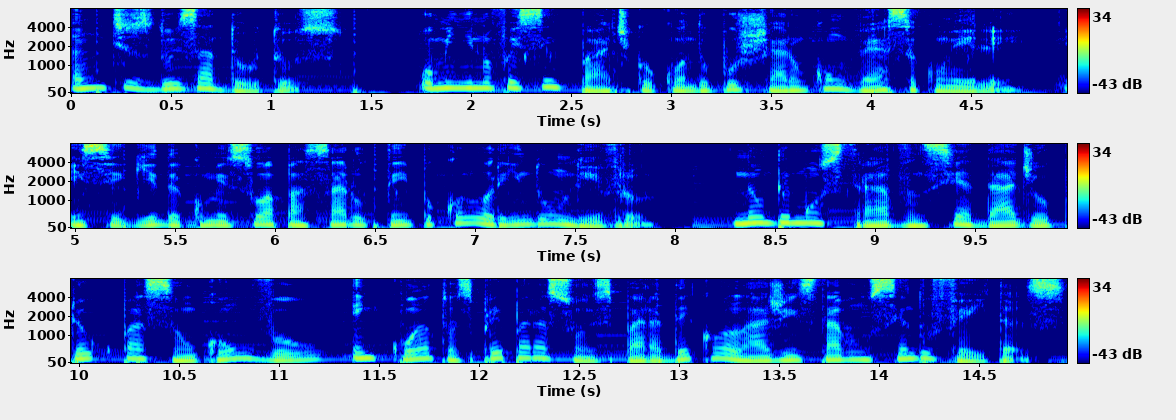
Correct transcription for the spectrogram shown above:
antes dos adultos. O menino foi simpático quando puxaram conversa com ele. Em seguida, começou a passar o tempo colorindo um livro. Não demonstrava ansiedade ou preocupação com o voo enquanto as preparações para a decolagem estavam sendo feitas.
